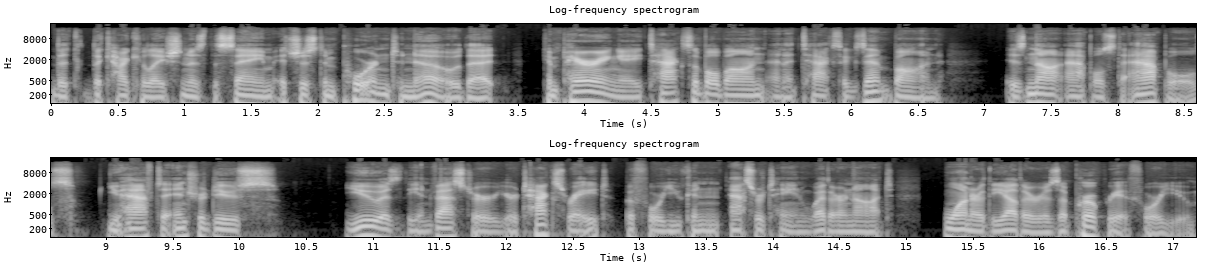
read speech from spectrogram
the the calculation is the same. It's just important to know that comparing a taxable bond and a tax exempt bond is not apples to apples. You have to introduce you as the investor your tax rate before you can ascertain whether or not one or the other is appropriate for you.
